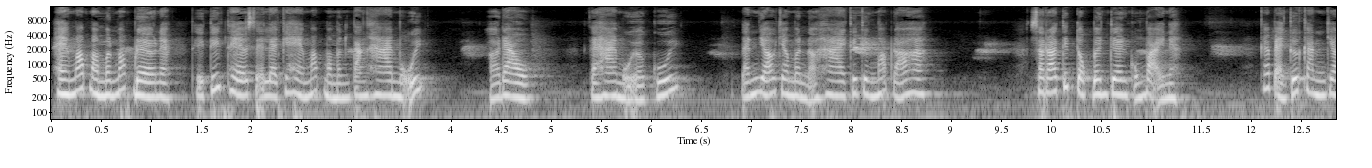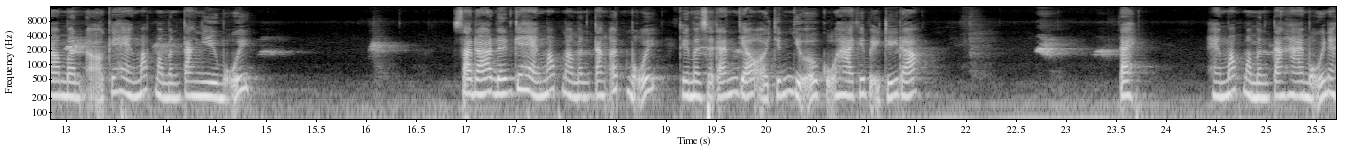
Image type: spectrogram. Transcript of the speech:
Hàng móc mà mình móc đều nè thì tiếp theo sẽ là cái hàng móc mà mình tăng hai mũi ở đầu và hai mũi ở cuối. Đánh dấu cho mình ở hai cái chân móc đó ha. Sau đó tiếp tục bên trên cũng vậy nè các bạn cứ canh cho mình ở cái hàng móc mà mình tăng nhiều mũi. Sau đó đến cái hàng móc mà mình tăng ít mũi thì mình sẽ đánh dấu ở chính giữa của hai cái vị trí đó. Đây, hàng móc mà mình tăng hai mũi nè,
